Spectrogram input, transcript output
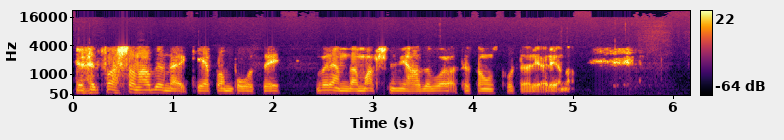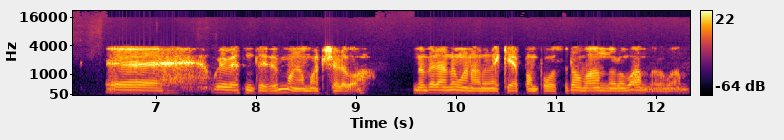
jag vet farsan hade den där kepan på sig varenda match när vi hade våra säsongskort där i arenan. Eh, och jag vet inte hur många matcher det var. Men varenda gång han hade den där kepan på sig, de vann och de vann och de vann.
